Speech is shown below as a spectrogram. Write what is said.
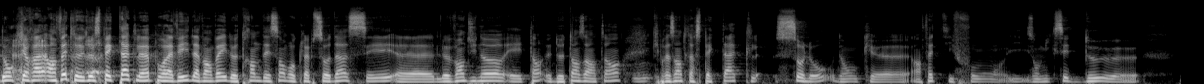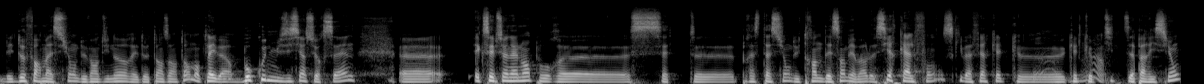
donc il y aura en fait le, le spectacle là, pour la veille d'avant-veille le 30 décembre au Club Soda, c'est euh, le Vent du Nord et de temps en temps Mm. qui présentent leur spectacle solo. Donc euh, en fait ils font, ils ont mixé deux euh, les deux formations du Vent du Nord et de temps en temps. Donc là, il va y avoir beaucoup de musiciens sur scène. Euh, exceptionnellement pour euh, cette euh, prestation du 30 décembre, il va y avoir le Cirque Alphonse qui va faire quelques, quelques ah. petites apparitions.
